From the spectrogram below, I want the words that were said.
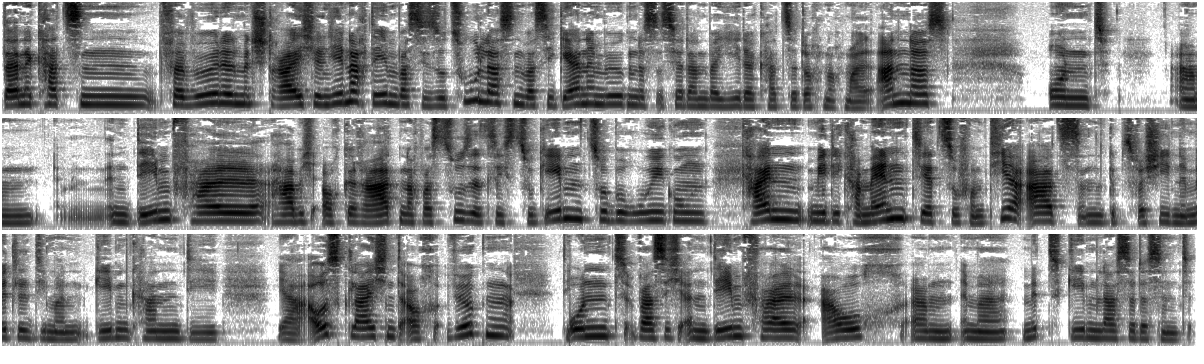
deine Katzen verwöhnen mit Streicheln, je nachdem, was sie so zulassen, was sie gerne mögen. Das ist ja dann bei jeder Katze doch nochmal anders. Und ähm, in dem Fall habe ich auch geraten, noch was zusätzlich zu geben zur Beruhigung. Kein Medikament, jetzt so vom Tierarzt. Dann gibt es verschiedene Mittel, die man geben kann, die ja ausgleichend auch wirken. Und was ich an dem Fall auch ähm, immer mitgeben lasse, das sind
